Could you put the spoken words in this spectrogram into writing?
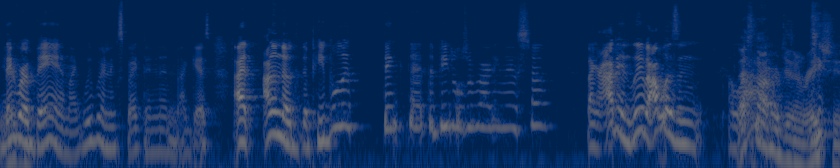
they were a band. Like we weren't expecting them. I guess I I don't know. Did the people that think that the Beatles were writing that stuff. Like I didn't live. I wasn't. Alive. that's not her generation.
